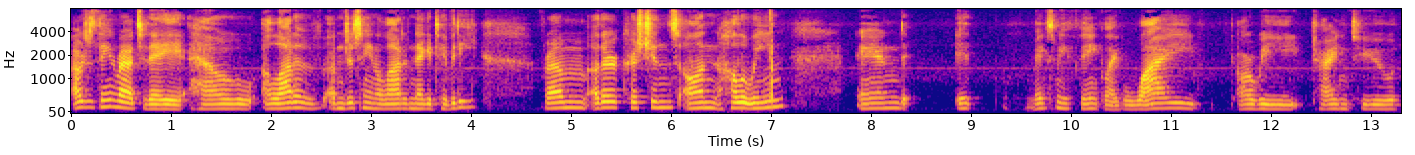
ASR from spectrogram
I was just thinking about today how a lot of I'm just seeing a lot of negativity from other Christians on Halloween, and it makes me think like why are we trying to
